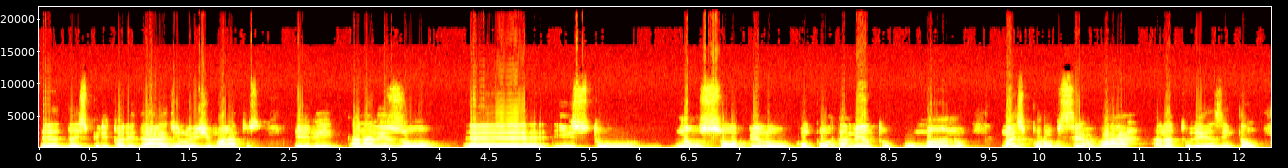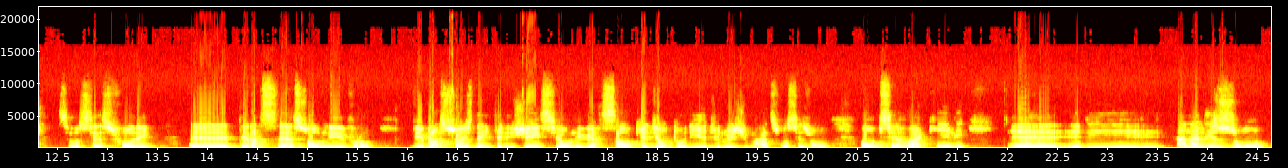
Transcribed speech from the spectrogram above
eh, da espiritualidade, Luiz de Matos. Ele analisou eh, isto não só pelo comportamento humano, mas por observar a natureza. Então, se vocês forem eh, ter acesso ao livro Vibrações da Inteligência Universal, que é de autoria de Luiz de Matos, vocês vão, vão observar que ele, é, ele analisou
